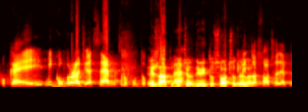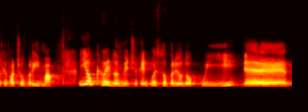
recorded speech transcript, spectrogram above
ok? Mi compro la GSM a questo punto qui. Esatto, eh. divento socio Divento della... socio del- perché faccio prima. Io credo invece che in questo periodo qui eh,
